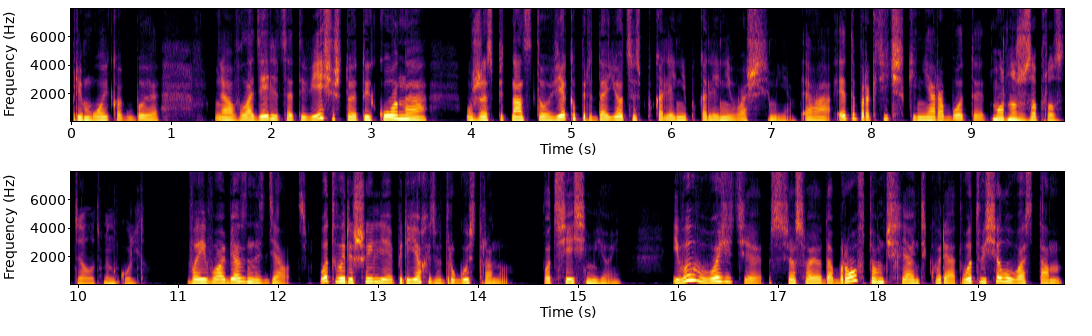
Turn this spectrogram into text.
прямой как бы а, владелец этой вещи, что эта икона уже с 15 века передается из поколения в поколение в вашей семье. А, это практически не работает. Можно же запрос сделать Минкульт. Вы его обязаны сделать. Вот вы решили переехать в другую страну. вот всей семьей. И вы вывозите все свое добро, в том числе антиквариат. Вот висел у вас там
